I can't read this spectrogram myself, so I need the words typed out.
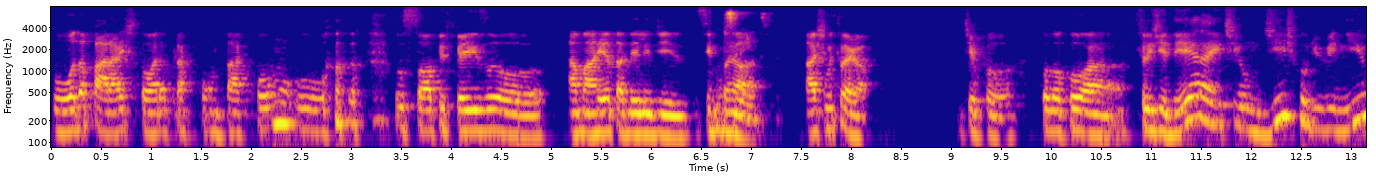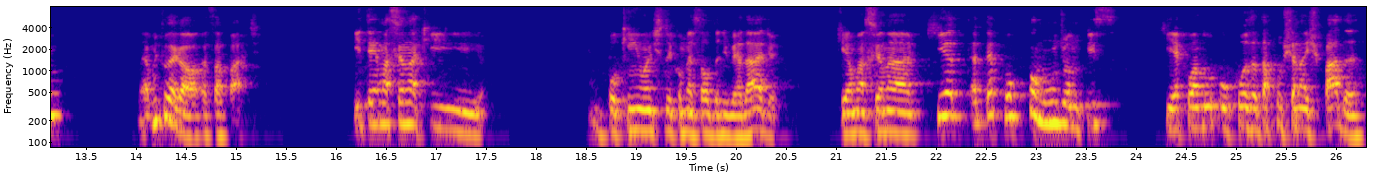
o Oda parar a história para contar como o, o Sop fez o, a marreta dele de 5 toneladas. Acho muito legal. Tipo, colocou a frigideira e tinha um disco de vinil. É muito legal essa parte. E tem uma cena aqui, um pouquinho antes de começar a luta de verdade, que é uma cena que é até pouco comum de One Piece, que é quando o Koza tá puxando a espada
